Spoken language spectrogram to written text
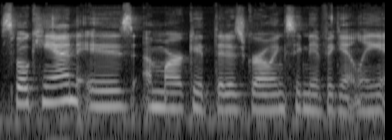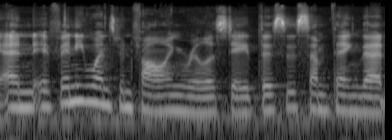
Spokane is a market that is growing significantly. And if any anyone's been following real estate, this is something that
